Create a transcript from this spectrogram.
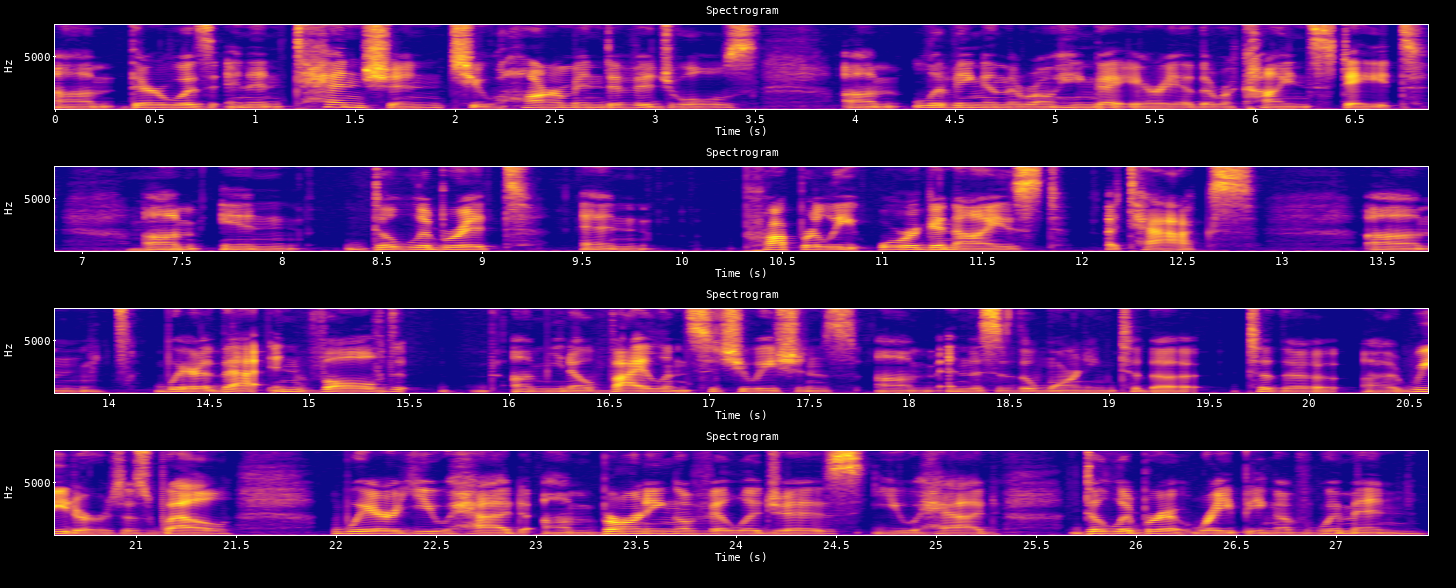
um, there was an intention to harm individuals um, living in the Rohingya area, the Rakhine state, mm-hmm. in deliberate and properly organized attacks um, where that involved, um, you know, violent situations, um, and this is the warning to the to the uh, readers as well, where you had um, burning of villages, you had deliberate raping of women,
